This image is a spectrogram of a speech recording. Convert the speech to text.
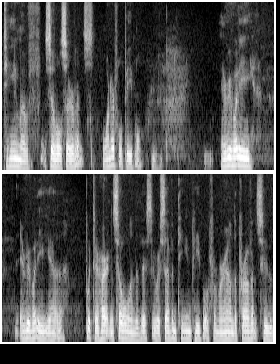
team of civil servants, wonderful people. Mm-hmm. Everybody, everybody uh, put their heart and soul into this. There were 17 people from around the province who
